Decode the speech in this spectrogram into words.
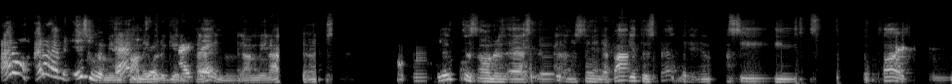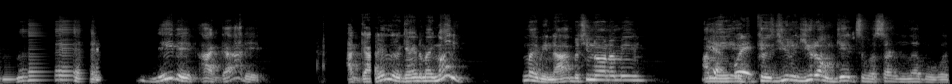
I don't I don't have an issue with I mean, patenting. if I'm able to get a I patent, think, I mean I can understand business owners aspect, I understand if I get this patent and I see supply man need it, I got it. I got into the game to make money. Maybe not, but you know what I mean? I yeah, mean, because you you don't get to a certain level with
